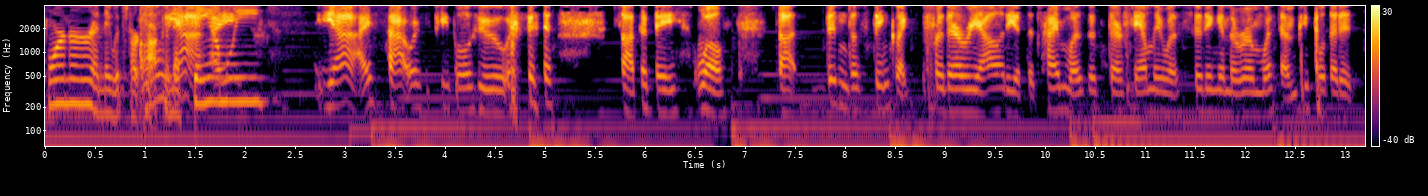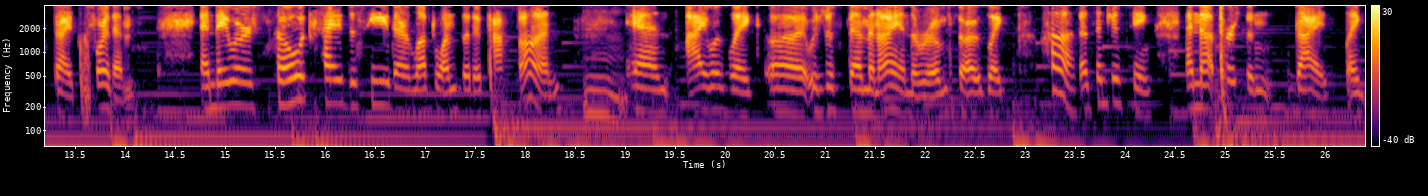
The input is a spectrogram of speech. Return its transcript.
corner and they would start Oh, talking yeah. to I- family. yeah, I sat with people who thought that they, well, thought, didn't just think like for their reality at the time was that their family was sitting in the room with them, people that had died before them. And they were so excited to see their loved ones that had passed on. Mm. And I was like, uh, it was just them and I in the room. So I was like, huh, that's interesting. And that person died like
